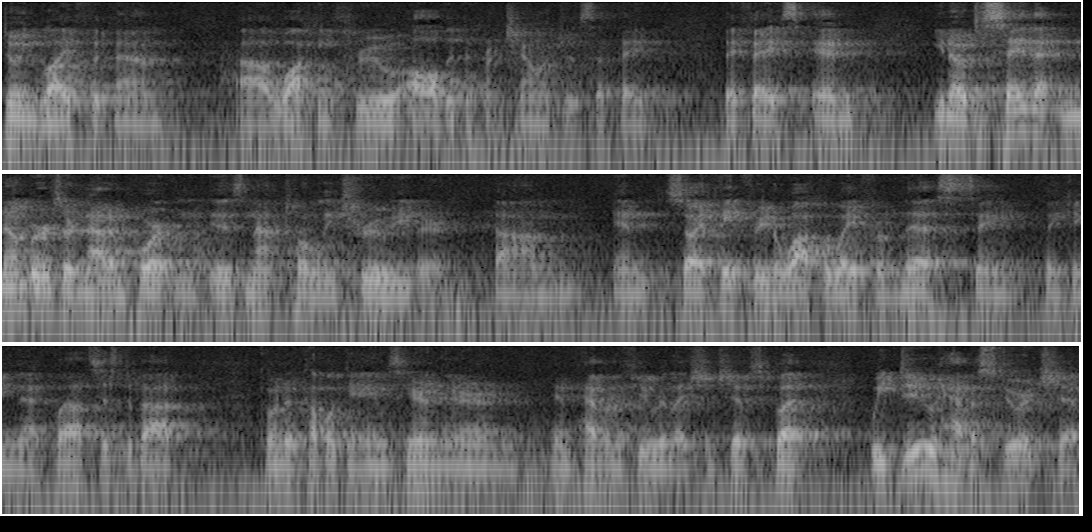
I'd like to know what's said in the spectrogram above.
doing life with them, uh, walking through all the different challenges that they they face. And you know, to say that numbers are not important is not totally true either. Um, and so I'd hate for you to walk away from this saying, thinking that well, it's just about going to a couple games here and there and, and having a few relationships, but we do have a stewardship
